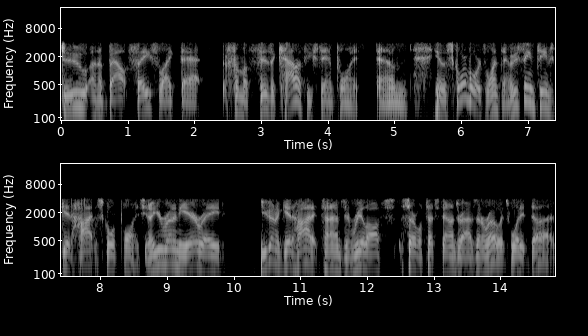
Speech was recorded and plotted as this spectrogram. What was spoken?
do an about face like that from a physicality standpoint. Um, you know, the scoreboard's one thing. We've seen teams get hot and score points. You know, you're running the air raid, you're going to get hot at times and reel off several touchdown drives in a row. It's what it does.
